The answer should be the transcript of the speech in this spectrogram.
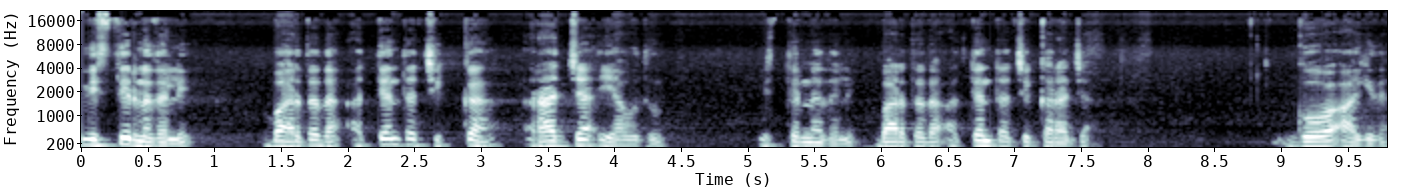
ವಿಸ್ತೀರ್ಣದಲ್ಲಿ ಭಾರತದ ಅತ್ಯಂತ ಚಿಕ್ಕ ರಾಜ್ಯ ಯಾವುದು? ವಿಸ್ತೀರ್ಣದಲ್ಲಿ ಭಾರತದ ಅತ್ಯಂತ ಚಿಕ್ಕ ರಾಜ್ಯ ಗೋವಾ ಆಗಿದೆ.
